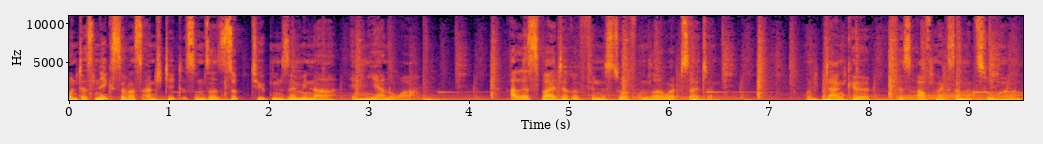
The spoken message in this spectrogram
Und das nächste, was ansteht, ist unser Subtypenseminar im Januar. Alles weitere findest du auf unserer Webseite. Und danke fürs aufmerksame Zuhören.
